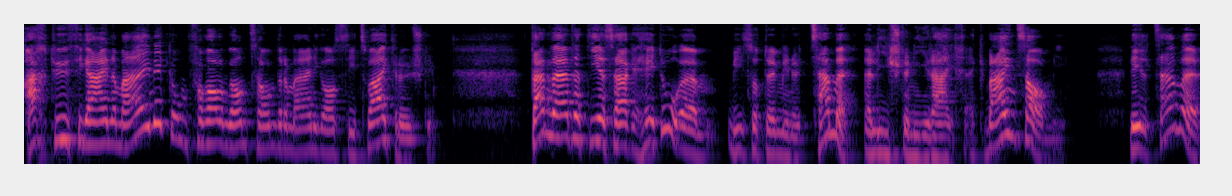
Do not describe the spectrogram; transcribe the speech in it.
recht häufig einer Meinung und vor allem ganz andere Meinung als die zwei grössten. Dann werden die sagen, hey du, ähm, wieso tun wir nicht zusammen eine Liste einreichen, eine gemeinsame? Weil zusammen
